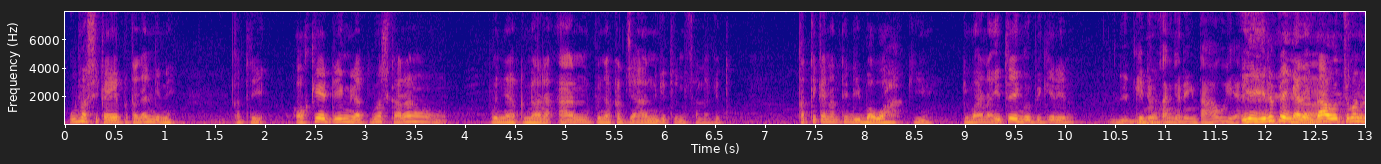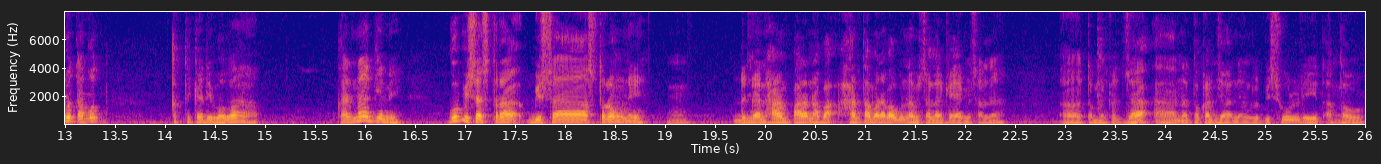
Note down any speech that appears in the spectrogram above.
gue masih kayak pertanyaan gini. Kati oke dia ngeliat gue sekarang punya kendaraan punya kerjaan gitu misalnya gitu. Ketika nanti di bawah gi- gimana? Itu yang gue pikirin. Di hidup. kan gak ada yang tahu ya. Iya hidupnya nggak ada yang tahu. itu cuman gue takut ketika di bawah karena gini gue bisa stra bisa strong nih Hmm. dengan hamparan apa hantaman apa pun lah misalnya kayak misalnya eh, teman kerjaan atau kerjaan yang lebih sulit atau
